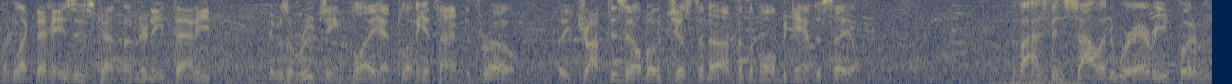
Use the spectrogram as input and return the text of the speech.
Looked like DeJesus got underneath that. He it was a routine play, had plenty of time to throw, but he dropped his elbow just enough and the ball began to sail. Devon's been solid wherever you put him.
